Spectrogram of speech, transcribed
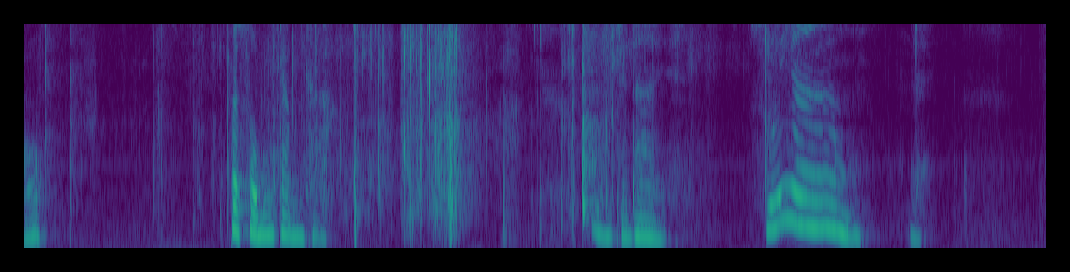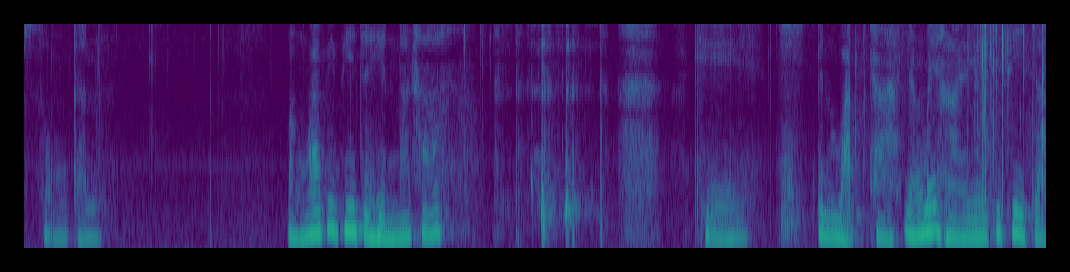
ว ผสมกันค่ะ มันจะได้ สวยงามผสมกัน หวังว่าพี่ๆจะเห็นนะคะ โอเค เป็นหวัดค่ะ ยังไม่หายเลยพี่ๆจ๋า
